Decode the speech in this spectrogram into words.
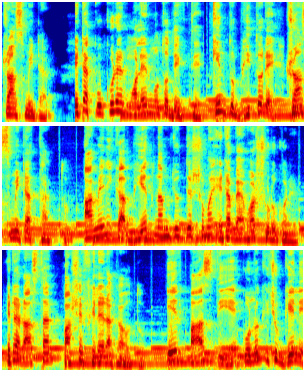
transmitter. এটা কুকুরের মলের মতো দেখতে, কিন্তু ভিতরে ট্রান্সমিটার থাকতো। আমেরিকা ভিয়েতনাম যুদ্ধের সময় এটা ব্যবহার শুরু করে। এটা রাস্তার পাশে ফেলে রাখা হতো। এর পাশ দিয়ে কোনো কিছু গেলে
